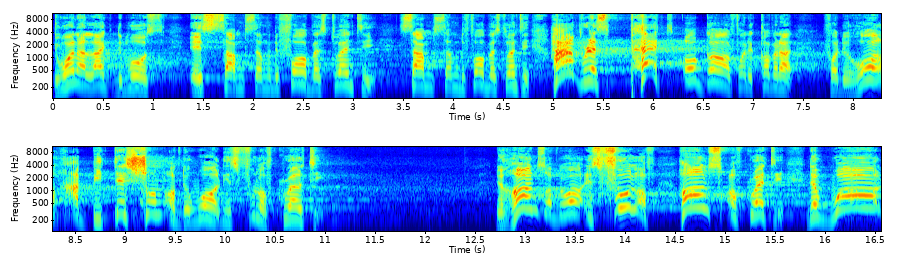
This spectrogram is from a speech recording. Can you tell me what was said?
The one I like the most is Psalm 74, verse 20. Psalm 74, verse 20. Have respect, O God, for the covenant, for the whole habitation of the world is full of cruelty. The horns of the world is full of horns of cruelty. The world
